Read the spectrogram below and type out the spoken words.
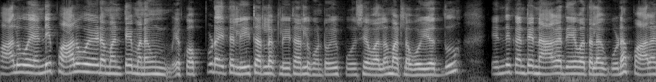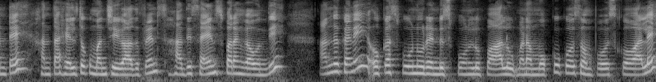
పాలు పోయండి. పాలు పోయడం అంటే మనం ఒకప్పుడు అయితే లీటర్లకు లీటర్లు కొంటపోయి పోసేవాళ్ళం. అట్లా పోయొద్దు. ఎందుకంటే నాగదేవతలకు కూడా పాలంటే అంత హెల్త్కు మంచి కాదు ఫ్రెండ్స్. అది సైన్స్ పరంగా ఉంది. అందుకని ఒక స్పూను రెండు స్పూన్లు పాలు మనం మొక్కు కోసం పోసుకోవాలి.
